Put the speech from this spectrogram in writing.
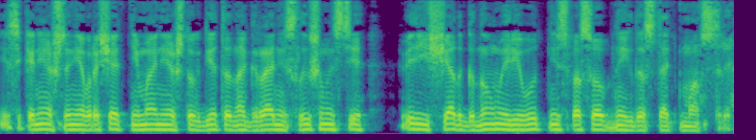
если, конечно, не обращать внимания, что где-то на грани слышимости верещат гномы и ревут неспособные их достать монстры.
